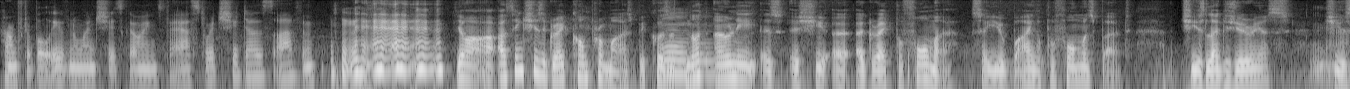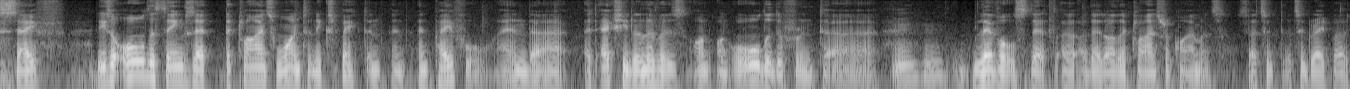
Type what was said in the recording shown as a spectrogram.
comfortable even when she's going fast, which she does often. yeah, I think she's a great compromise because mm-hmm. not only is, is she a, a, great performer, so you're buying a performance boat, she's luxurious, yeah. she's safe. These are all the things that the clients want and expect and, and, and pay for. And uh, it actually delivers on, on all the different uh, mm-hmm. levels that, uh, that are the client's requirements. So it's a, it's a great boat.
